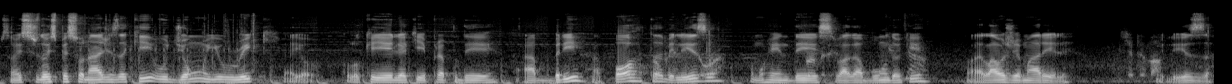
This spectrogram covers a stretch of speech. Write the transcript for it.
São esses dois personagens aqui, o John e o Rick. Aí, ó, coloquei ele aqui para poder abrir a porta, beleza? Vamos render esse vagabundo aqui. Vai lá algemar ele. Beleza.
